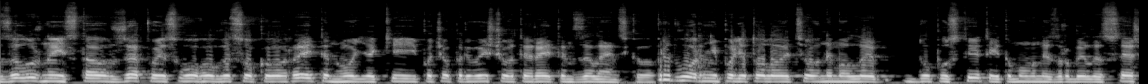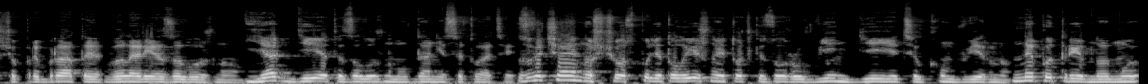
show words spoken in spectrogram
Залужний став жертвою свого високого рейтингу, який почав перевищувати рейтинг Зеленського. Придворні політологи цього не могли допустити, і тому вони зробили все, щоб прибрати Валерія Залужного. Як діяти діяти залужному в даній ситуації. Звичайно, що з політологічної точки зору він діє цілком вірно. Не потрібно йому,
